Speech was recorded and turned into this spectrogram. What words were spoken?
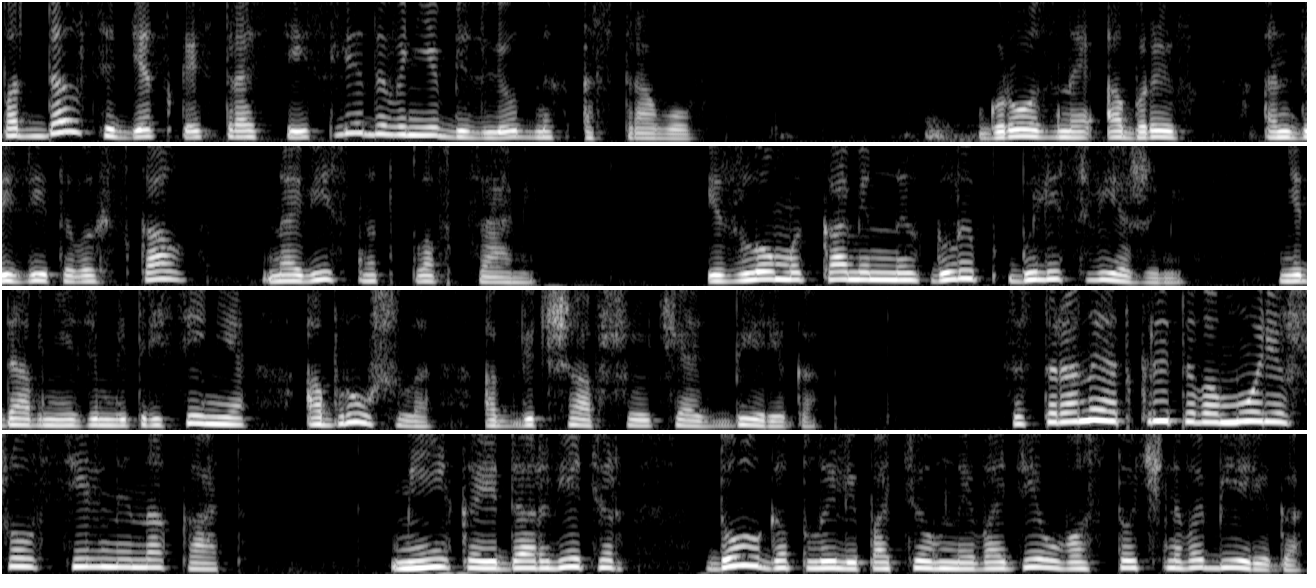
поддался детской страсти исследования безлюдных островов. Грозный обрыв андезитовых скал навис над пловцами. Изломы каменных глыб были свежими. Недавнее землетрясение обрушило обветшавшую часть берега. Со стороны открытого моря шел сильный накат. Мика и Дар-ветер долго плыли по темной воде у восточного берега,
